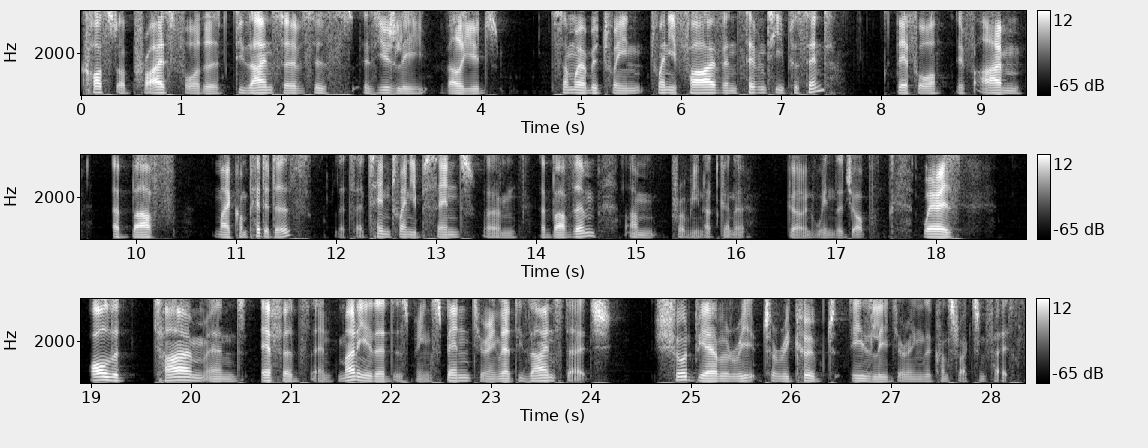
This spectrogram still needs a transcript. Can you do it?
Cost or price for the design services is usually valued somewhere between 25 and 70 percent. Therefore, if I'm above my competitors, let's say 10, 20% um, above them, I'm probably not going to go and win the job. Whereas all the time and efforts and money that is being spent during that design stage should be able re- to recoup easily during the construction phase.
